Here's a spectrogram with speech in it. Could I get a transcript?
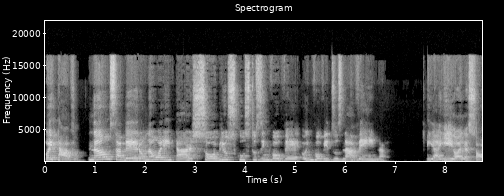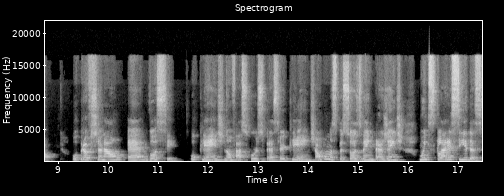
Oitavo, não saber ou não orientar sobre os custos envolver, envolvidos na venda. E aí, olha só, o profissional é você. O cliente não faz curso para ser cliente. Algumas pessoas vêm para a gente muito esclarecidas,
